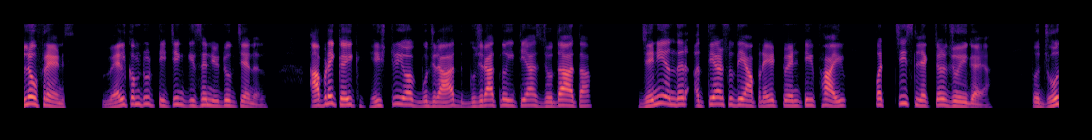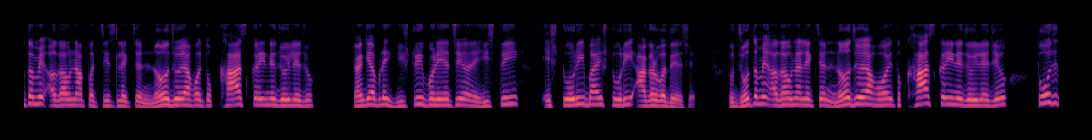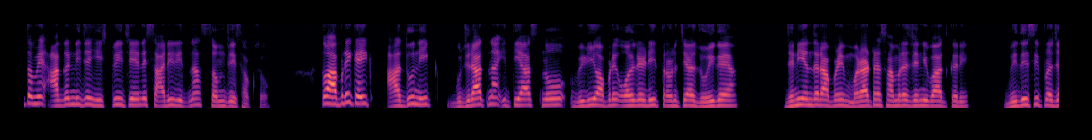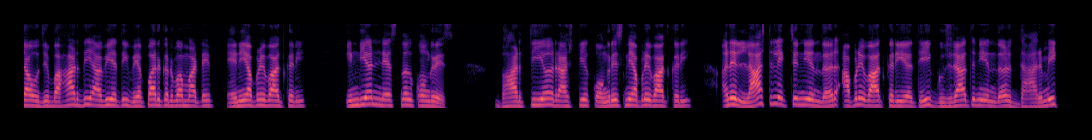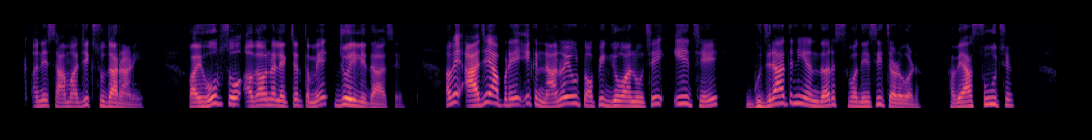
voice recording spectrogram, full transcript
Hello friends welcome to teaching Kishan YouTube channel આપણે કંઈક history of Gujarat, ગુજરાતનો ઇતિહાસ જોતા હતા, જેની અંદર અત્યાર સુધી આપણે ટ્વેન્ટી ફાઇવ પચીસ લેક્ચર જોઈ ગયા. તો જો તમે અગાઉના પચીસ લેક્ચર ન જોયા હોય તો ખાસ કરીને જોઈ લેજો, કારણ કે આપણે હિસ્ટ્રી ભણીએ છીએ અને હિસ્ટ્રી એ સ્ટોરી બાય સ્ટોરી આગળ વધે છે. તો જો તમે અગાઉના લેક્ચર ન જોયા હોય તો ખાસ કરીને જોઈ લેજો, તો જ તમે આગળની જે હિસ્ટ્રી છે એને સારી રીતના સમજી શકશો. તો આપણે કંઈક આધુનિક ગુજરાતના ઇતિહાસનો વીડિયો આપણે ઓલરેડી ત્રણ ચાર જોઈ ગયા. જેની અંદર આપણે મરાઠા સામ્રાજ્યની વાત કરી, વિદેશી પ્રજાઓ જે બહારથી આવી હતી વેપાર કરવા માટે, એની આપણે વાત કરી ઇન્ડિયન નેશનલ કોંગ્રેસ ભારતીય રાષ્ટ્રીય કોંગ્રેસની આપણે વાત કરી, અને લાસ્ટ લેક્ચરની અંદર આપણે વાત કરી હતી ગુજરાતની અંદર ધાર્મિક અને સામાજિક સુધારાણી તો આઈ હોપ સો અગાઉના લેક્ચર તમે જોઈ લીધા હશે. હવે આજે આપણે એક નાનો એવું ટોપિક જોવાનું છે, એ છે ગુજરાતની અંદર સ્વદેશી ચળવળ. હવે આ શું છે?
